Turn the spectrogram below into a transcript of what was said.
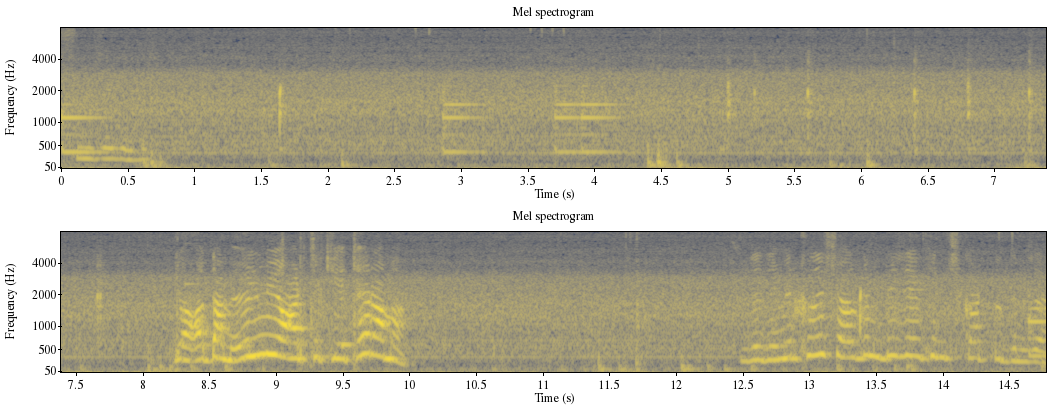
İşimize gelir. Ya adam ölmüyor artık yeter ama. Şurada demir kılıç aldım bir zevkini çıkarttırdınız ha.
